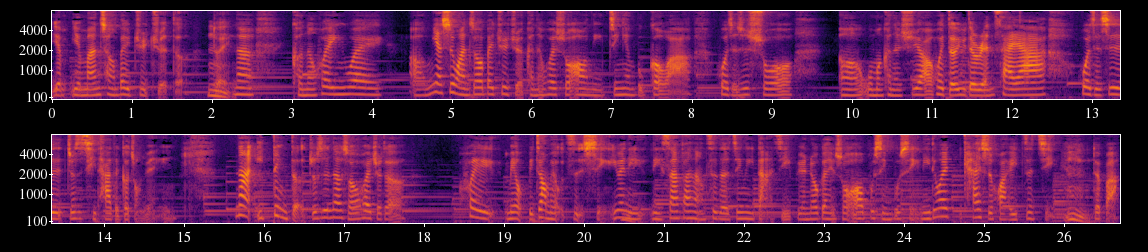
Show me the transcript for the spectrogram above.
也也蛮常被拒绝的。对，那可能会因为呃面试完之后被拒绝，可能会说哦你经验不够啊，或者是说呃我们可能需要会德语的人才啊。或者是就是其他的各种原因，那一定的就是那时候会觉得会没有比较没有自信，因为你你三番两次的经历打击，别人都跟你说哦不行不行，你一定会开始怀疑自己，嗯，对吧？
